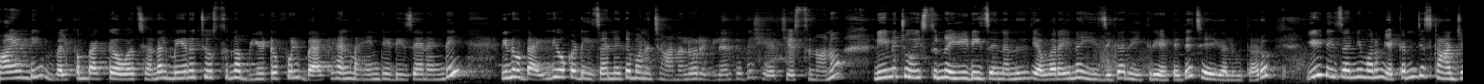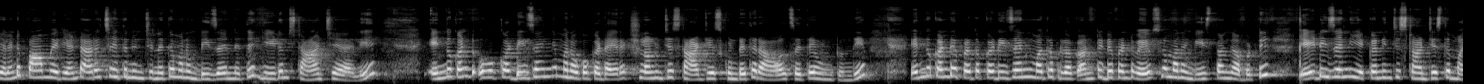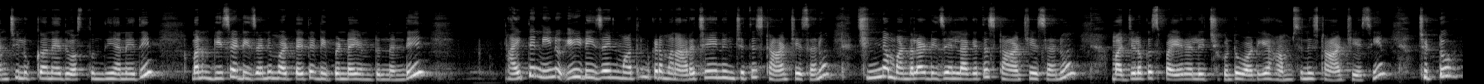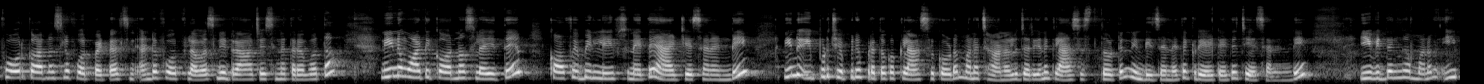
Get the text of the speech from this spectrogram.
Hi అండి welcome back to our channel. మీరు చూస్తున్న beautiful back hand mehndi design అండి. నేను డైలీ ఒక డిజైన్ అయితే మన ఛానల్లో రెగ్యులర్గా అయితే షేర్ చేస్తున్నాను. నేను చూపిస్తున్న ఈ డిజైన్ అనేది ఎవరైనా ఈజీగా రీక్రియేట్ అయితే చేయగలుగుతారు. ఈ డిజైన్ని మనం ఎక్కడి నుంచి స్టార్ట్ చేయాలంటే పామ్ ఏరియా అంటే అరచేతి నుంచి అయితే మనం డిజైన్ అయితే గీయడం స్టార్ట్ చేయాలి. ఎందుకంటే ఒక్కొక్క డిజైన్ని మనం ఒక్కొక్క డైరెక్షన్లో నుంచి స్టార్ట్ చేసుకుంటే అయితే రావాల్సి అయితే ఉంటుంది. ఎందుకంటే ప్రతి ఒక్క డిజైన్ మాత్రం ప్రతి ఒక్క అంటే డిఫరెంట్ వేవ్స్లో మనం గీస్తాం కాబట్టి ఏ డిజైన్ని ఎక్కడి నుంచి స్టార్ట్ చేస్తే మంచి లుక్ అనేది వస్తుంది అనేది మనం గీసే డిజైన్ని బట్టి అయితే డిపెండ్ అయి ఉంటుందండి. అయితే నేను ఈ డిజైన్ మాత్రం ఇక్కడ మన అరచేయి నుంచి అయితే స్టార్ట్ చేశాను. చిన్న మండల డిజైన్ లాగైతే స్టార్ట్ చేశాను. మధ్యలో ఒక స్పైరల్ ఇచ్చుకుంటూ వాటికి హంప్స్ని స్టార్ట్ చేసి చుట్టూ ఫోర్ కార్నర్స్లో ఫోర్ పెటల్స్ని అంటే ఫోర్ ఫ్లవర్స్ని డ్రా చేసిన తర్వాత నేను వాటి కార్నర్స్లో అయితే కాఫీ బీన్ లీవ్స్ని అయితే యాడ్ చేశానండి. నేను ఇప్పుడు చెప్పిన ప్రతి ఒక్క క్లాస్ కూడా మన ఛానల్లో జరిగిన క్లాసెస్ తోటి నేను డిజైన్ అయితే క్రియేట్ అయితే చేశానండి. ఈ విధంగా మనం ఈ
